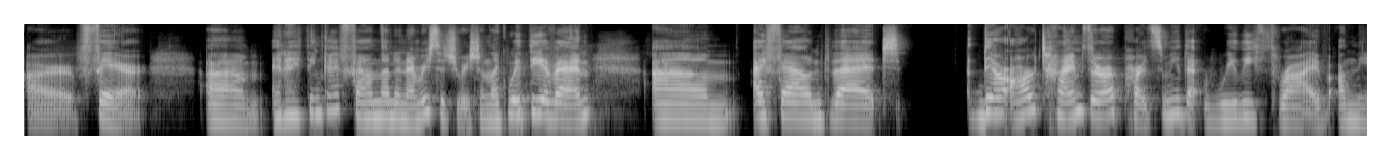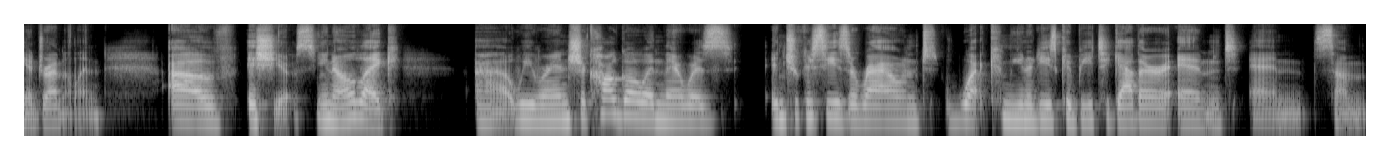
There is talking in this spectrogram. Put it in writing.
are fair. Um, and I think I found that in every situation. Like with the event, um, I found that there are times, there are parts of me that really thrive on the adrenaline of issues. You know, like uh, we were in Chicago and there was intricacies around what communities could be together and and some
